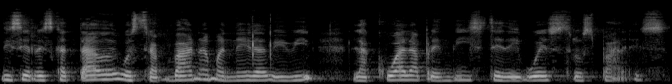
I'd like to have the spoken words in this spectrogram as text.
Dice, rescatado de vuestra vana manera de vivir, la cual aprendiste de vuestros padres.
